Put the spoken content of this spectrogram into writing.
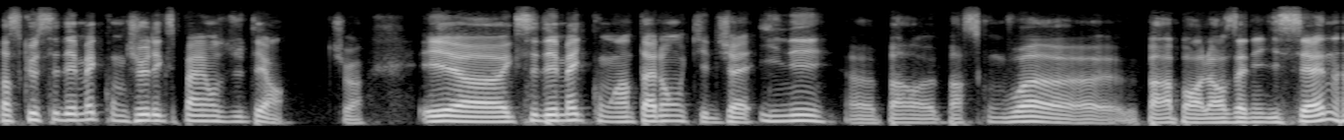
parce que c'est des mecs qui ont déjà l'expérience du terrain. Tu vois. Et, euh, que c'est des mecs qui ont un talent qui est déjà inné euh, par, par, ce qu'on voit euh, par rapport à leurs années lycéennes.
